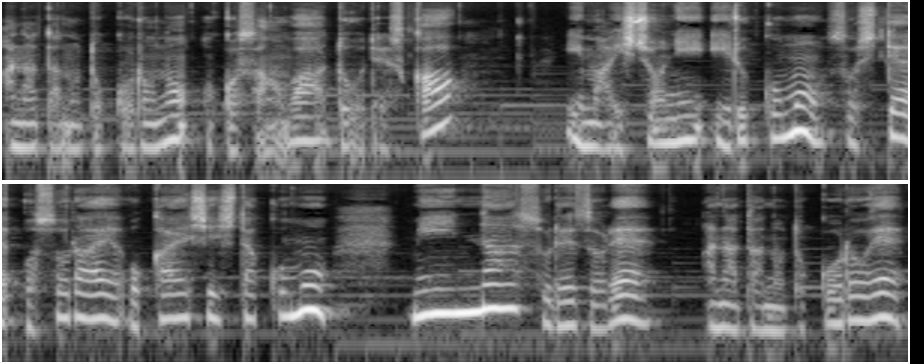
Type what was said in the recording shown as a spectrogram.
あなたのところのお子さんはどうですか？今一緒にいる子も、そしてお空へお返しした子も、みんなそれぞれあなたのところへ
